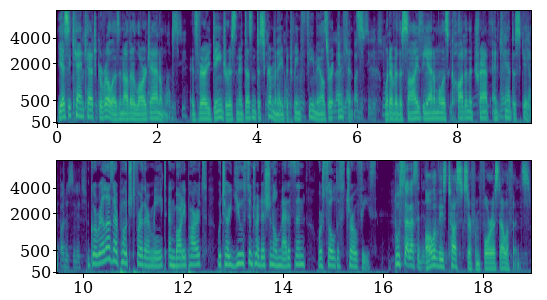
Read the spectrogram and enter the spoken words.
Yes, it can catch gorillas and other large animals. It's very dangerous and it doesn't discriminate between females or infants. Whatever the size, the animal is caught in the trap and can't escape. Gorillas are poached for their meat and body parts, which are used in traditional medicine or sold as trophies. All of these tusks are from forest elephants.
